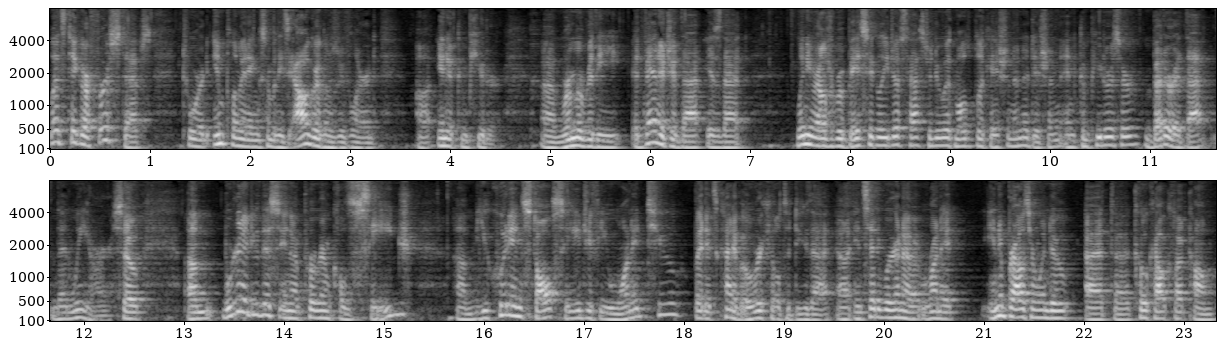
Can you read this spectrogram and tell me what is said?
let's take our first steps toward implementing some of these algorithms we've learned uh, in a computer. Um, remember the advantage of that is that linear algebra basically just has to do with multiplication and addition, and computers are better at that than we are. So um, we're going to do this in a program called Sage. Um, you could install Sage if you wanted to, but it's kind of overkill to do that. Uh, instead, we're going to run it in a browser window at uh, cocalc.com.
